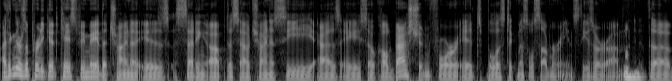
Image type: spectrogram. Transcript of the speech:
I think there's a pretty good case to be made that China is setting up the South China Sea as a so-called bastion for its ballistic missile submarines. These are um, mm-hmm. the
